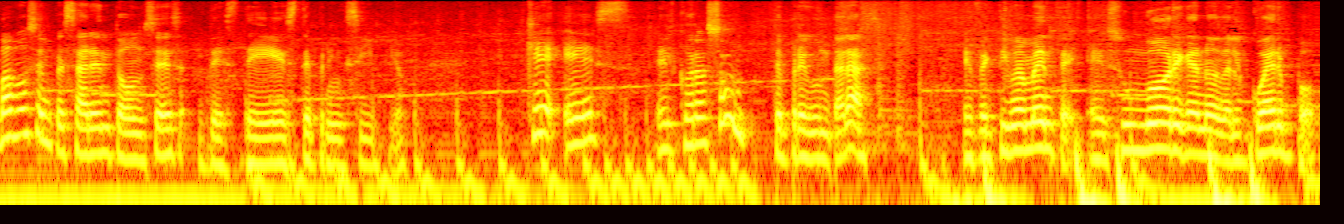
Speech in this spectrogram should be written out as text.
Vamos a empezar entonces desde este principio. ¿Qué es el corazón? Te preguntarás. Efectivamente, es un órgano del cuerpo.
